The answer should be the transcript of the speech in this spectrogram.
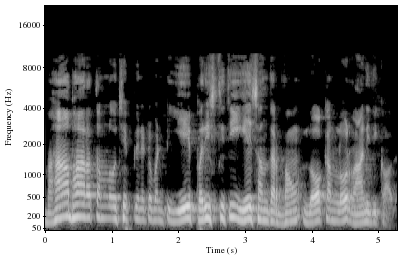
మహాభారతంలో చెప్పినటువంటి ఏ పరిస్థితి ఏ సందర్భం లోకంలో రానిది కాదు.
